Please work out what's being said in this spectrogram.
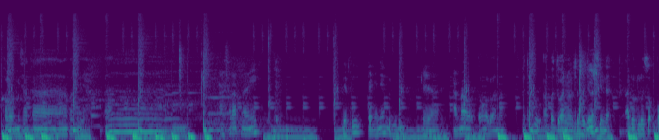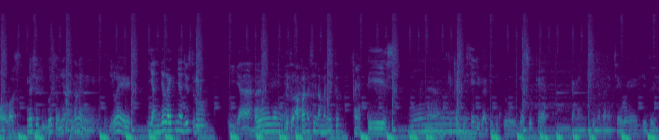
Kalau misalkan apa tuh ya? Eh, hasrat naik. Dia tuh pengennya begini kayak anal tau gak lu anal? Gak tahu apa tuh anal? Coba Ih. jelasin dah. Aduh lu sok polos. Enggak sih gue taunya anal yang jelek. Yang jeleknya justru. Iya nah, oh. itu apa sih namanya itu? Fetish. Hmm. Nah, mungkin fetishnya juga kayak gitu. Dia tuh kayak pengen punya banyak cewek gitu ya.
